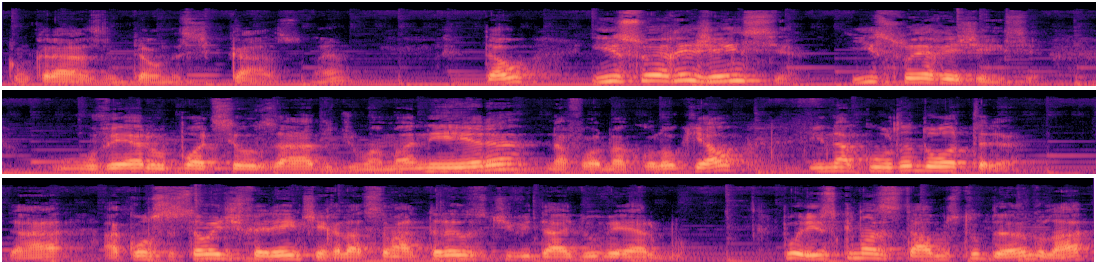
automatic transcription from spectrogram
com crase, então, neste caso. Né? Então, isso é regência. Isso é regência. O verbo pode ser usado de uma maneira, na forma coloquial, e na culta de outra. Tá? A construção é diferente em relação à transitividade do verbo. Por isso que nós estávamos estudando lá,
